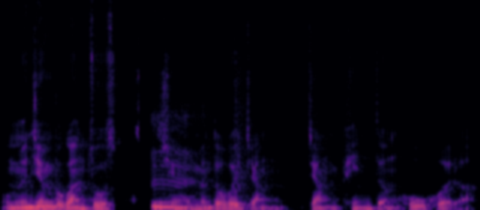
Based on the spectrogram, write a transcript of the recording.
我们今天不管做什么事情，嗯、我们都会讲讲平等互惠了。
